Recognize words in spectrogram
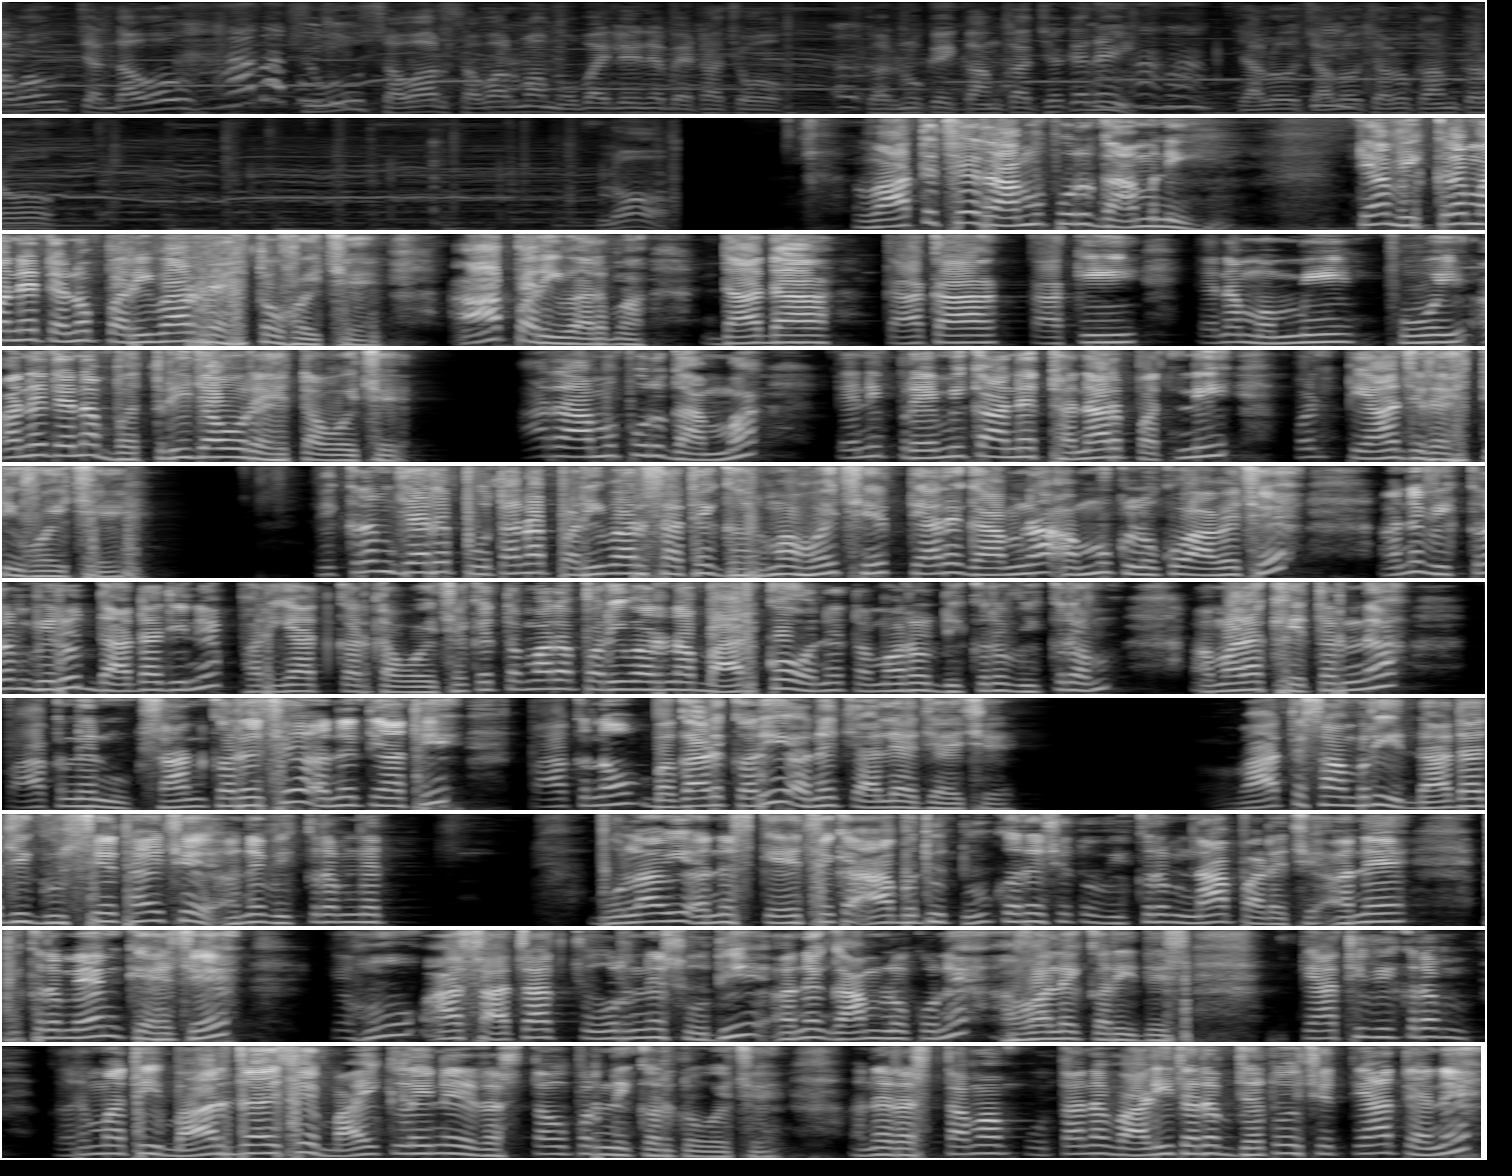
ઉષાવો ચંદાવો હા શું સવાર સવારમાં મોબાઈલ લઈને બેઠા છો? ઘરનું કઈ કામકાજ છે કે નહીં. ચાલો ચાલો ચાલો કામ કરો. લો. વાત છે રામપુર ગામની. ત્યાં વિક્રમ અને તેનો પરિવાર રહેતો હોય છે. આ પરિવારમાં દાદા કાકા કાકી તેના મમ્મી ફોઈ અને તેના ભત્રીજાઓ રહેતા હોય છે. આ રામપુર ગામમાં તેની પ્રેમિકા અને થનાર પત્ની પણ ત્યાં જ રહેતી હોય છે. વિક્રમ જ્યારે પોતાના પરિવાર સાથે ઘરમાં હોય છે, ત્યારે ગામના અમુક લોકો આવે છે અને વિક્રમ વિરુદ્ધ દાદાજીને ફરિયાદ કરતા હોય છે કે તમારા પરિવારના બાળકો અને તમારો દીકરો વિક્રમ અમારા ખેતરના પાકને નુકસાન કરે છે અને ત્યાંથી પાકનો બગાડ કરી અને ચાલ્યા જાય છે. વાત સાંભળી દાદાજી ગુસ્સે થાય છે અને વિક્રમને બોલાવી અને કહે છે કે આ બધું તું કરે છે તો વિક્રમ ના પાડે છે. અને વિક્રમ એમ કહે છે કે હું આ સાચા ચોરને શોધી અને ગામ લોકોને હવાલે કરી દઈશ. ત્યાંથી વિક્રમ ઘરમાંથી બહાર જાય છે બાઇક લઈને રસ્તા ઉપર નીકળતો હોય છે અને રસ્તામાં પોતાના વાડી તરફ જતો હોય છે. ત્યાં તેને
